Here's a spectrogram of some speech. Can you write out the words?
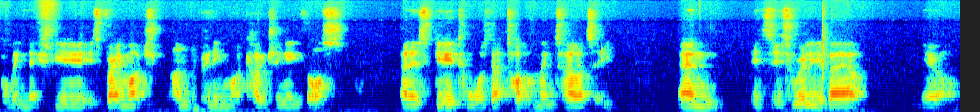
probably next year, is very much underpinning my coaching ethos and it's geared towards that type of mentality. And it's it's really about you know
